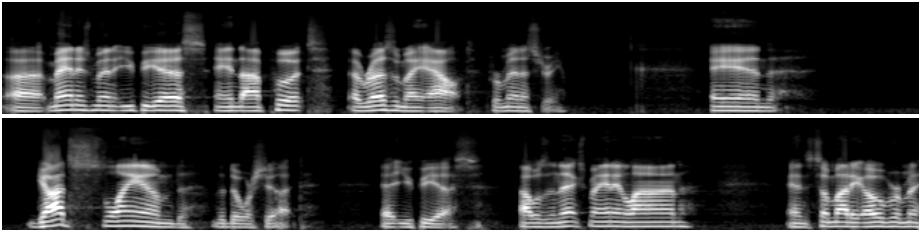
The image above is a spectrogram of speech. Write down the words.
uh, management at UPS, and I put a resume out for ministry. And God slammed the door shut at UPS. I was the next man in line, and somebody over me,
